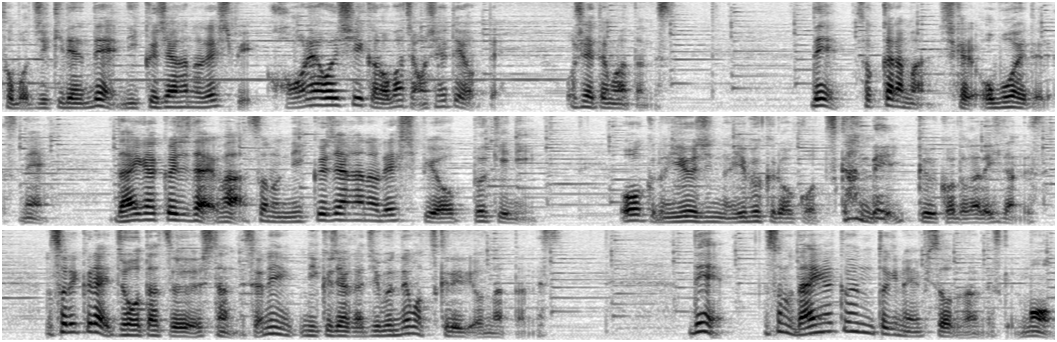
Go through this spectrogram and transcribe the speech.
祖母直伝で肉じゃがのレシピこれ美味しいからおばあちゃん教えてよって。教えてもらったんです。でそこからまあしっかり覚えてですね大学時代はその肉じゃがのレシピを武器に多くの友人の胃袋をこう掴んでいくことができたんです。それくらい上達したんですよね。肉じゃが自分でも作れるようになったんです。でその大学の時のエピソードなんですけども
